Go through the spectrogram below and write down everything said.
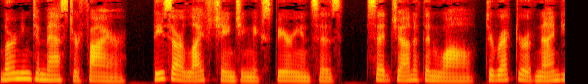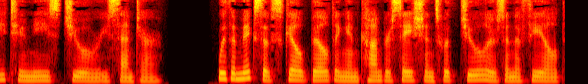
learning to master fire, these are life changing experiences, said Jonathan Wall, director of 92NY's Jewelry Center. With a mix of skill building and conversations with jewelers in the field,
